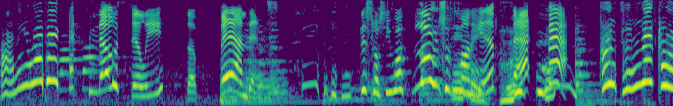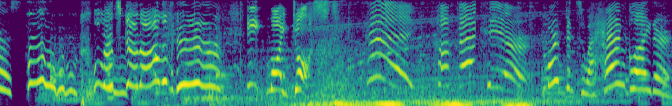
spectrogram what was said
Bunny Rabbit. no, silly. The bandits. This must be worth loads of money. Give that back. Hunting necklace. Let's get out of here. Eat my dust. Into a hang glider.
